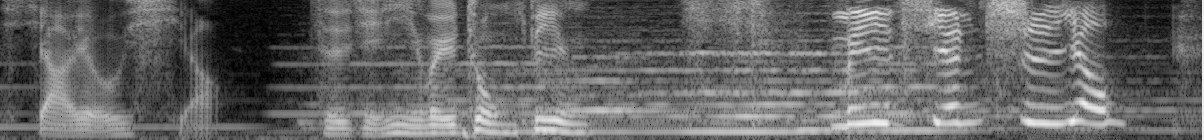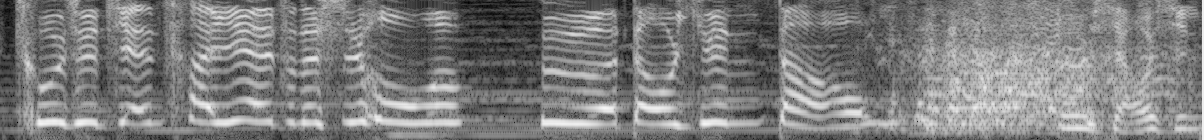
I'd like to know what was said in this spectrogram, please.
下有小，自己因为重病，没钱吃药，出去捡菜叶子的时候，我饿到晕倒，不小心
